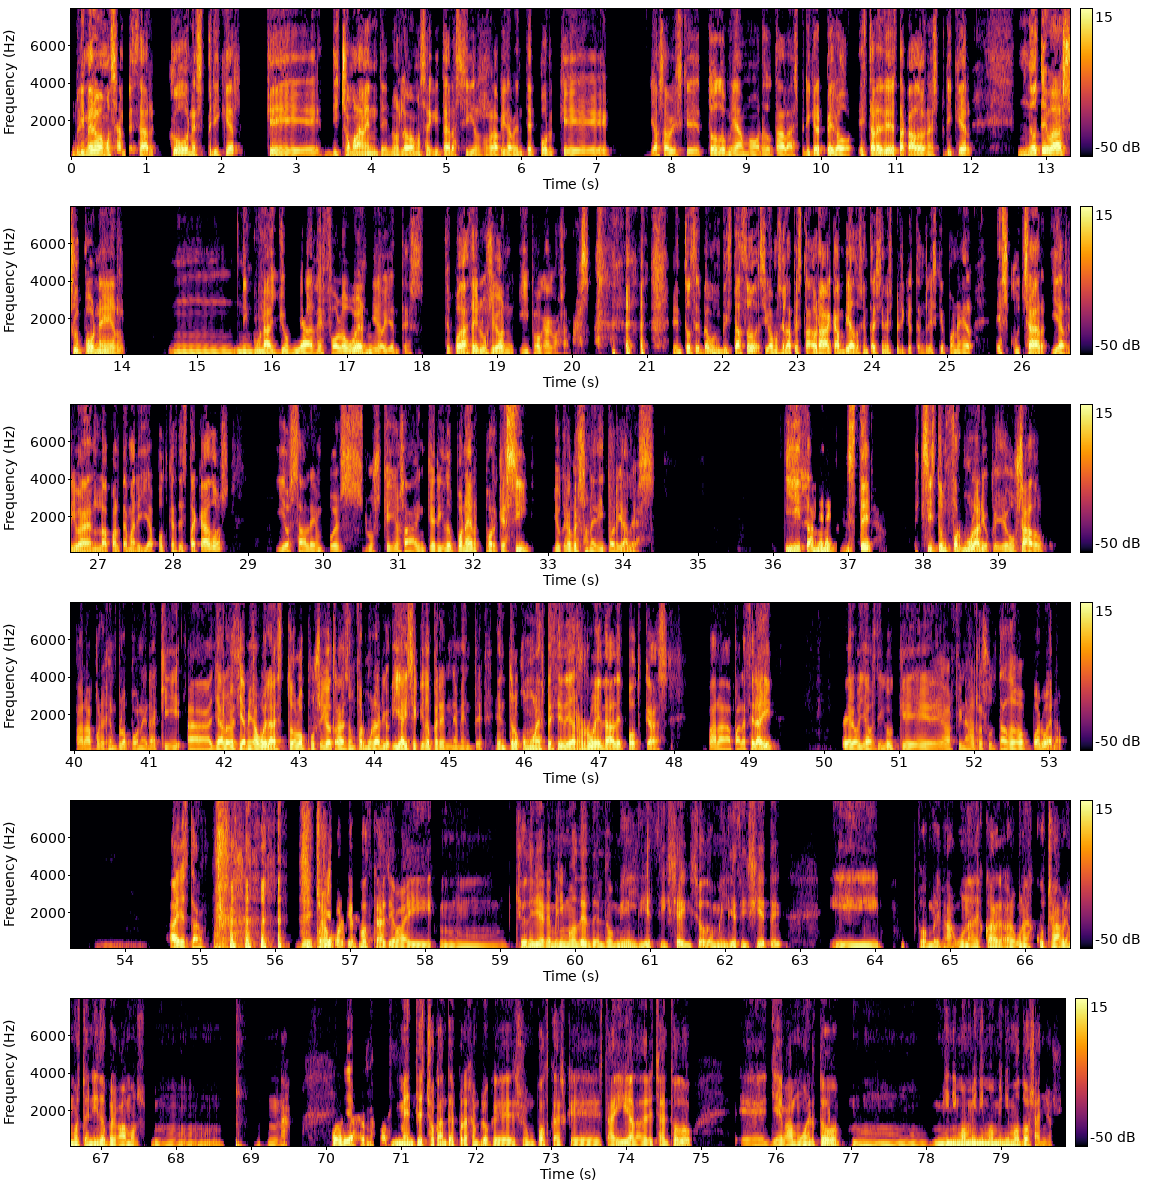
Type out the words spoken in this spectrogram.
Primero vamos a empezar con Spreaker, que dicho malamente, nos la vamos a quitar así rápidamente porque ya sabéis que todo mi amor total a Spreaker, pero estar destacado en Spreaker no te va a suponer mm, ninguna lluvia de followers ni de oyentes. Te puede hacer ilusión y poca cosa más. Entonces, veamos un vistazo. Si vamos en la pestaña, ahora ha cambiado. Si entráis en Spreaker, tendréis que poner escuchar y arriba en la parte amarilla podcast destacados y os salen pues los que ellos han querido poner, porque sí, yo creo que son editoriales. Y también existe, existe un formulario que yo he usado para, por ejemplo, poner aquí, ah, ya lo decía mi abuela, esto lo puse yo a través de un formulario y ahí se quedó perennemente. Entró como una especie de rueda de podcast para aparecer ahí, pero ya os digo que al final el resultado, pues bueno, mm, ahí está. De hecho, Podría- ¿por qué podcast lleva ahí? Mm, yo diría que mínimo desde el 2016 o 2017 y, hombre, alguna descarga, alguna escucha habremos tenido, pero vamos, mm, nah. Podría ser mejor. Mentes Chocantes, por ejemplo, que es un podcast que está ahí a la derecha del todo, eh, lleva muerto mm, mínimo, mínimo, mínimo dos años.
